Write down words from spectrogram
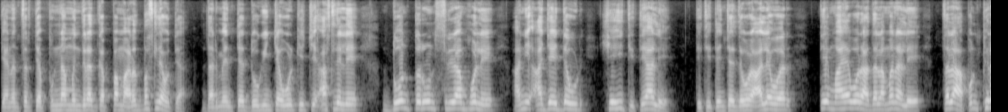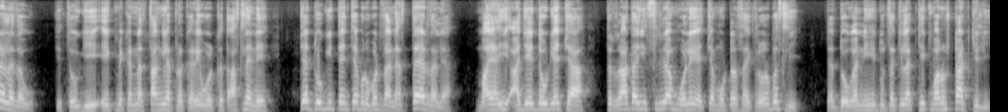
त्यानंतर त्या पुन्हा मंदिरात गप्पा मारत बसल्या होत्या. दरम्यान त्या दोघींच्या ओळखीचे असलेले दोन तरुण श्रीराम होले आणि अजय दौड हेही तिथे आले. तिथे त्यांच्याजवळ आल्यावर ते मायावर आदाला म्हणाले चला आपण फिरायला जाऊ. ते चौघी एकमेकांना चांगल्या प्रकारे ओळखत असल्याने त्या दोघी त्यांच्याबरोबर जाण्यास तयार झाल्या. माया ही अजय दौड याच्या तर राधा ही श्रीराम होले याच्या मोटरसायकलवर बसली. त्या दोघांनीही दुचाकीला किक मारून स्टार्ट केली.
